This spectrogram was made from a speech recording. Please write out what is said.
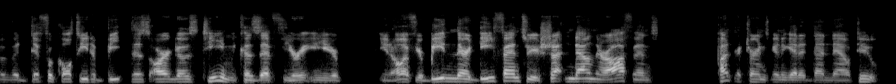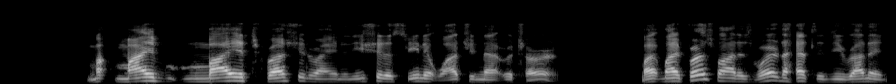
of a difficulty to beat this Argos team. Because if you're you're you know if you're beating their defense or you're shutting down their offense, punt return's going to get it done now too. My, my my expression, Ryan, and you should have seen it watching that return. My my first thought is, where the heck is he running?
